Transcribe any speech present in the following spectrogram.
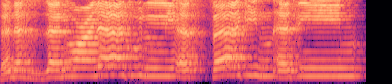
تنزل على كل أفاك أثيم.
